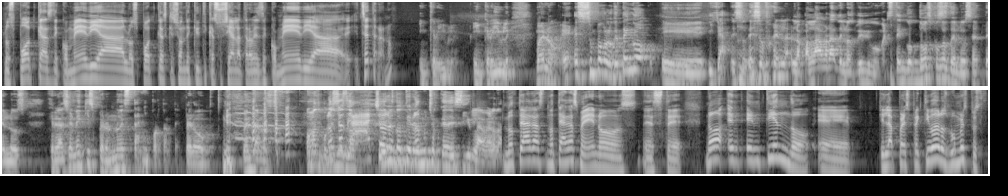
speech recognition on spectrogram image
los podcasts de comedia, los podcasts que son de crítica social a través de comedia, etcétera, ¿no? Increíble, increíble. Bueno, e, eso es un poco lo que tengo eh, y ya, eso, eso fue la, la, palabra de los baby boomers. Tengo dos cosas de los, de los generación X, pero no es tan importante. Pero cuéntanos. No seas ellos gacho, no, ellos no tienen no- mucho que decir, la verdad. No te hagas, no te hagas menos. Este, no, en- entiendo. eh, y la perspectiva de los boomers, pues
